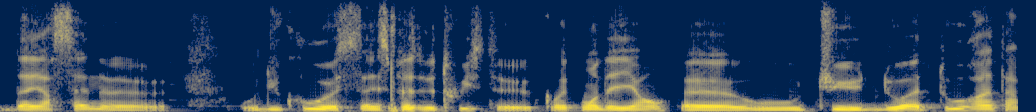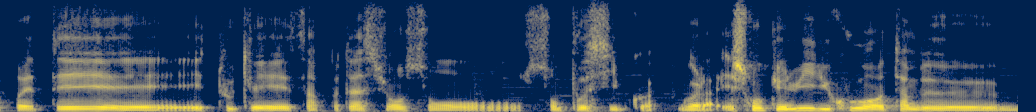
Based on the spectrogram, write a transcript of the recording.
dernière scène, euh, où du coup, c'est une espèce de twist complètement délirant, où tu dois tout réinterpréter et, toutes les interprétations sont, sont possibles, quoi. Voilà. Et je trouve que lui, du coup, en termes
